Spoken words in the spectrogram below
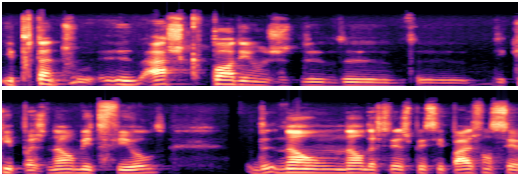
e portanto acho que pódios de, de, de, de equipas não midfield de, não, não das três principais vão ser,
